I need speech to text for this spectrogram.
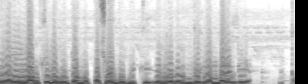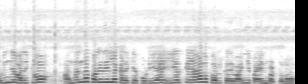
இதெல்லாம் சொல்லிக் கொடுத்த உங்கள் பசுமை பூமிக்கு எங்களோட நன்றி. ரொம்ப நன்றி முடிஞ்ச வரைக்கும் அந்தந்த பகுதியில் கிடைக்கக்கூடிய இயற்கையான பொருட்களை வாங்கி பயன்படுத்தணும்.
